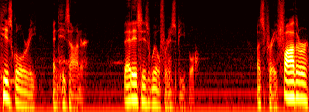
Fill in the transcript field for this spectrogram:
His glory and His honor. That is His will for His people. Let's pray. Father,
